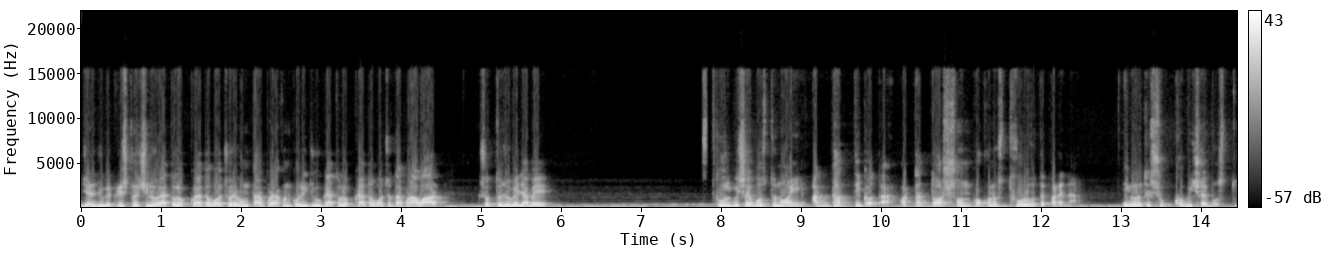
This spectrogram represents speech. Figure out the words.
যে যুগে কৃষ্ণ ছিল, এত লক্ষ, এত বছর, এবং তারপর এখন কলি যুগ, এত লক্ষ, এত বছর, তারপর আবার সত্য যুগে যাবে। স্থূল বিষয়বস্তু নয়, আধ্যাত্মিকতা, অর্থাৎ দর্শন কখনো স্থূল হতে পারে না। এগুলো হচ্ছে সূক্ষ্ম বিষয়বস্তু।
